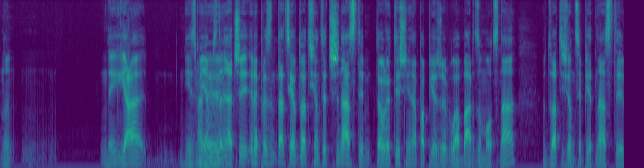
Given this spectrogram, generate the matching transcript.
no, no ja nie zmieniam. Ale... Znaczy, reprezentacja w 2013 teoretycznie na papierze była bardzo mocna. W 2015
